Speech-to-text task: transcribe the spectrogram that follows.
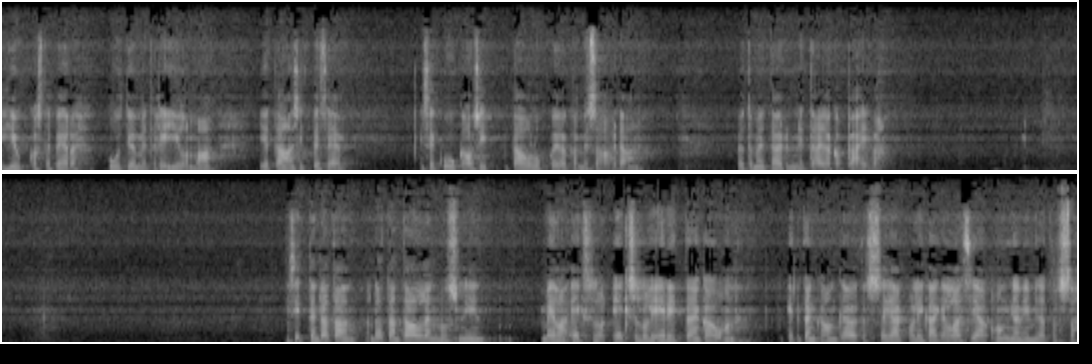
hiukkasta per kuutiometri ilmaa. Ja tämä on sitten se, se kuukausitaulukko, joka me saadaan, jota me täydennetään joka päivä. Ja sitten datan, datan tallennus, niin meillä Excel, Excel oli erittäin kauan, erittäin kauan käytössä ja oli kaikenlaisia ongelmia, mitä tuossa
